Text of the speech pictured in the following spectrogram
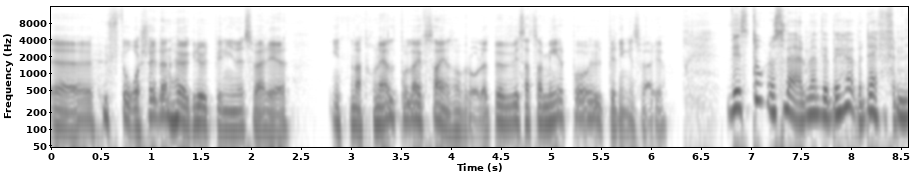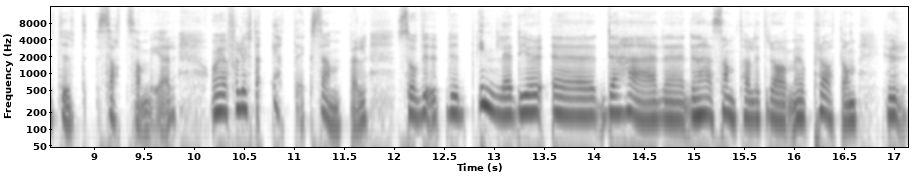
Eh, hur står sig den högre utbildningen i Sverige internationellt på life science-området? Behöver vi satsa mer på utbildning i Sverige? Vi står oss väl men vi behöver definitivt satsa mer. Om jag får lyfta ett exempel. Så vi, vi inledde ju eh, det, här, eh, det här samtalet idag med att prata om hur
